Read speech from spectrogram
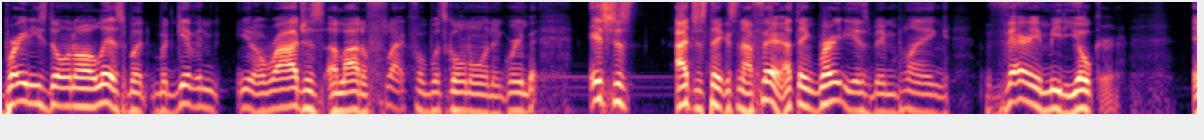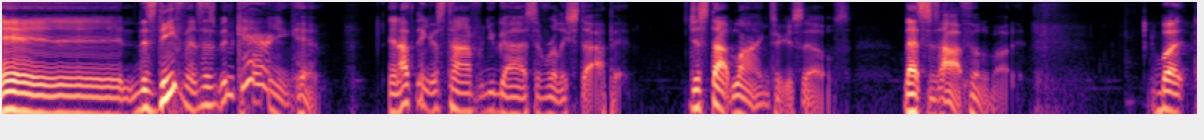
Brady's doing all this, but but giving you know Rodgers a lot of flack for what's going on in Green Bay, it's just I just think it's not fair. I think Brady has been playing very mediocre. And this defense has been carrying him. And I think it's time for you guys to really stop it. Just stop lying to yourselves. That's just how I feel about it. But,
